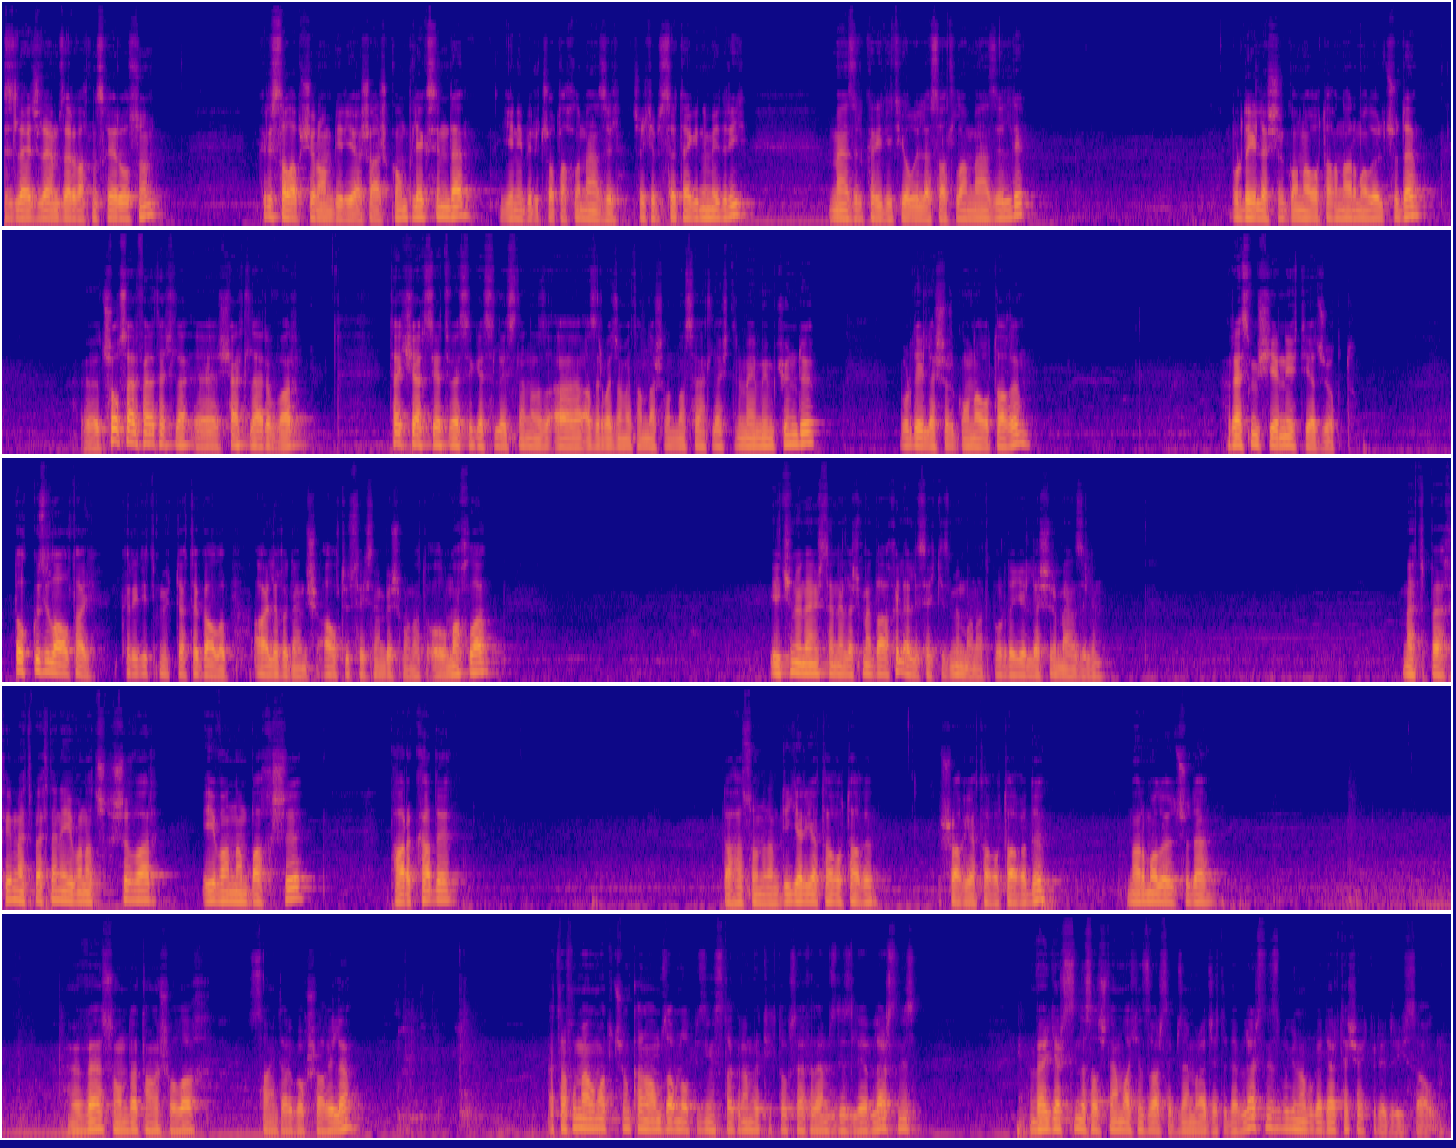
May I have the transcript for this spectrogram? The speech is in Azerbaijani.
İzləyicilərimiz hər vaxtınız xeyir olsun. Kristal Abşeron 1 yaşayış kompleksində yeni bir 3 otaqlı mənzil çəkib sizə təqdim edirik. Mənzil kredit yolu ilə satılan mənzildir. Burada yerləşir qonaq otağı normal ölçüdə. E, Çox sərfəli e, şərtləri var. Tək şəxsiyyət vəsiqəsi ilə istənilən ə, Azərbaycan vətəndaşlığından sənədləşdirmək mümkündür. Burada yerləşir qonaq otağı. Rəsmi iş yerinə ehtiyac yoxdur. 9 il 6 ay kredit müddəti qalıb, aylıq ödəniş 685 manat olmaqla ilkin ödəniş sənədləşmə daxil 58 min manat burada yerləşir mənzilin. Mətbəxi, mətbəxdən eyvana çıxışı var. Eyvandan baxışı parkadır. Daha sonra digər yataq otağı, uşaq yataq otağıdır. Normal ölçüdə və sonda tanış olaq sanitar qovşağı ilə. Ətraflı məlumat üçün kanalımıza abunə olub bizi Instagram və TikTok səhifələrimizdə izləyə bilərsiniz. Və əgər sizin də satışda əmlakınız varsa bizə müraciət edə bilərsiniz. Bu günə bu qədər təşəkkür edirik. Sağ olun.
